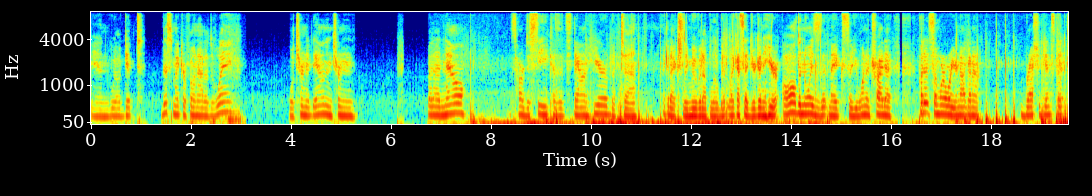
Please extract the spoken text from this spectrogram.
And we'll get this microphone out of the way. We'll turn it down and turn... But uh, now, it's hard to see because it's down here, but... Uh, I could actually move it up a little bit. Like I said, you're going to hear all the noises it makes, so you want to try to put it somewhere where you're not going to brush against it,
